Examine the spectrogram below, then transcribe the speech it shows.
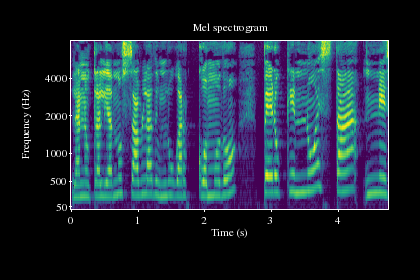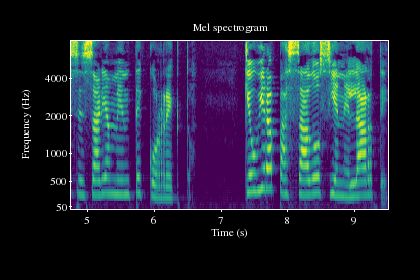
La neutralidad nos habla de un lugar cómodo, pero que no está necesariamente correcto. ¿Qué hubiera pasado si en el arte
